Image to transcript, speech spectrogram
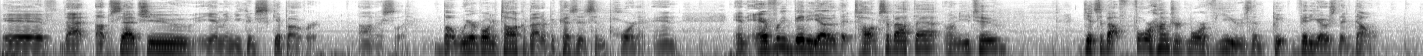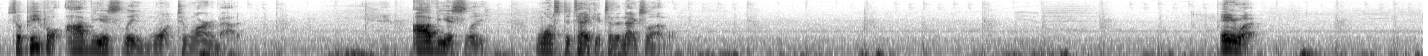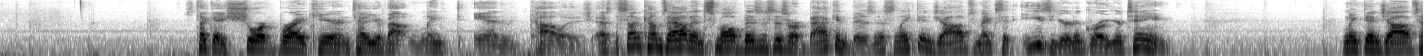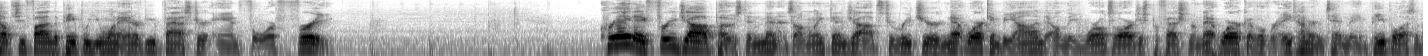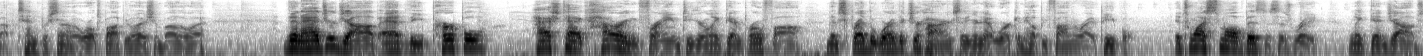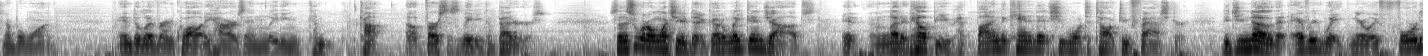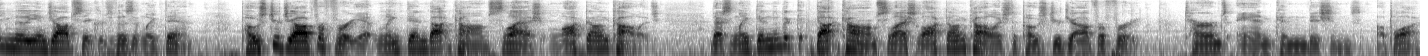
If that upsets you, I mean, you can skip over it, honestly. But we're going to talk about it because it's important. And and every video that talks about that on YouTube gets about 400 more views than p- videos that don't. So people obviously want to learn about it. Obviously wants to take it to the next level. Anyway, take a short break here and tell you about LinkedIn College. As the sun comes out and small businesses are back in business, LinkedIn Jobs makes it easier to grow your team. LinkedIn Jobs helps you find the people you want to interview faster and for free. Create a free job post in minutes on LinkedIn Jobs to reach your network and beyond on the world's largest professional network of over 810 million people. That's about 10% of the world's population, by the way. Then add your job, add the purple hashtag hiring frame to your LinkedIn profile, then spread the word that you're hiring so your network can help you find the right people. It's why small businesses rate LinkedIn jobs number one in delivering quality hires and leading com- com- uh, versus leading competitors. So this is what I want you to do: go to LinkedIn Jobs it, and let it help you find the candidates you want to talk to faster. Did you know that every week nearly 40 million job seekers visit LinkedIn? Post your job for free at linkedin.com slash college. That's linkedin.com slash college to post your job for free. Terms and conditions apply.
